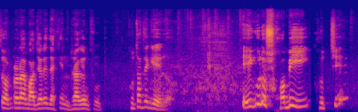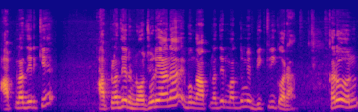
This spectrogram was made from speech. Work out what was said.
তো আপনারা বাজারে দেখেন ড্রাগন ফ্রুট। কোথা থেকে এলো? এইগুলো সবই হচ্ছে আপনাদেরকে আপনাদের নজরে আনা এবং আপনাদের মাধ্যমে বিক্রি করা। কারণ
